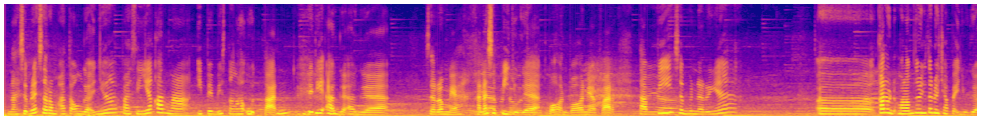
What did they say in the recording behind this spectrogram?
Nah sebenarnya serem atau enggaknya pastinya karena IPB setengah hutan jadi agak-agak serem ya karena Iya, sepi betul, juga pohon-pohon ya Far. Tapi Iya. sebenarnya eh kan udah malam tuh kita udah capek juga.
